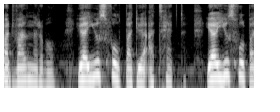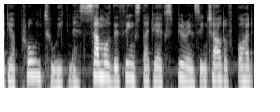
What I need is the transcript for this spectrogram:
but vulnerable. You are useful, but you are attacked. You are useful, but you are prone to weakness. Some of the things that you are experiencing, child of God,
